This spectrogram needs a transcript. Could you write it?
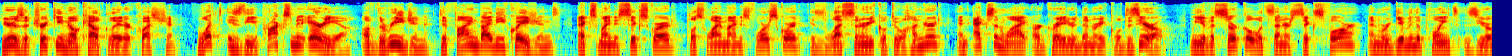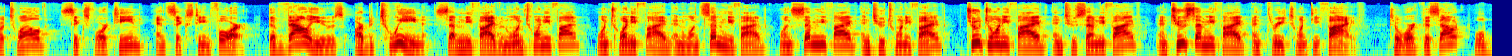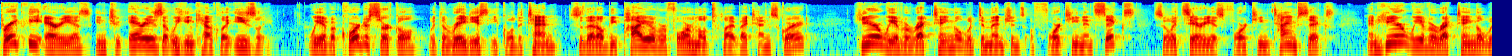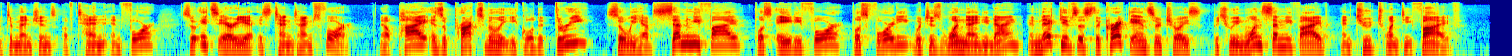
Here's a tricky no calculator question. What is the approximate area of the region defined by the equations x minus 6 squared plus y minus 4 squared is less than or equal to 100 and x and y are greater than or equal to 0? We have a circle with center 6, 4 and we're given the points 0, 12, 6, 14 and 16, 4. The values are between 75 and 125, 125 and 175, 175 and 225, 225 and 275, and 275 and 325. To work this out, we'll break the areas into areas that we can calculate easily. We have a quarter circle with a radius equal to 10, so that'll be pi over 4 multiplied by 10 squared. Here we have a rectangle with dimensions of 14 and 6, so its area is 14 times 6. And here we have a rectangle with dimensions of 10 and 4, so its area is 10 times 4. Now pi is approximately equal to 3, so we have 75 plus 84 plus 40, which is 199, and that gives us the correct answer choice between 175 and 225.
